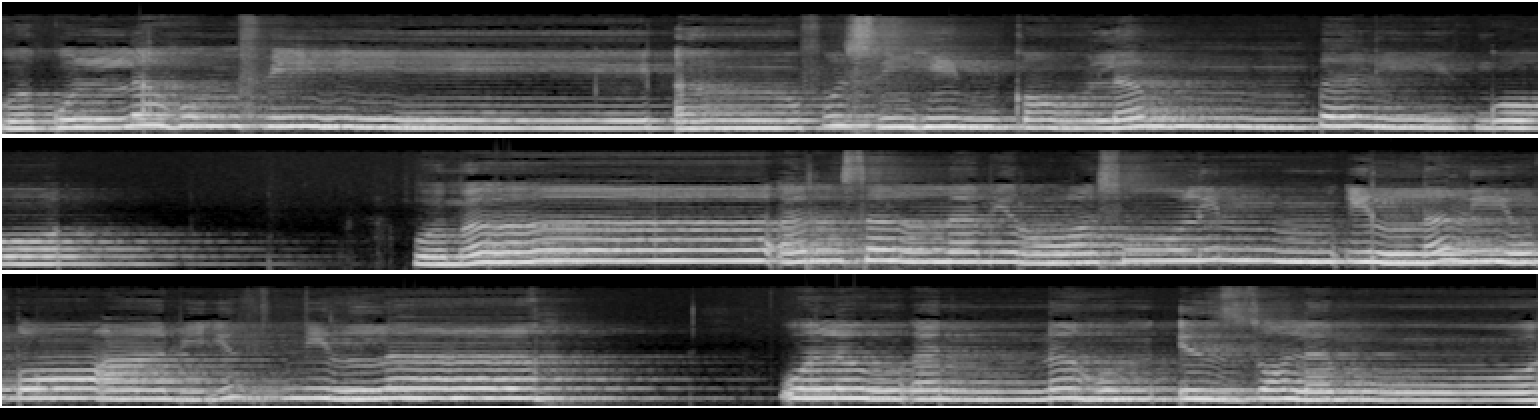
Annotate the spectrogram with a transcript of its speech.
وقل لهم في أنفسهم قولا بليغا وما أنهم إذ ظلموا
